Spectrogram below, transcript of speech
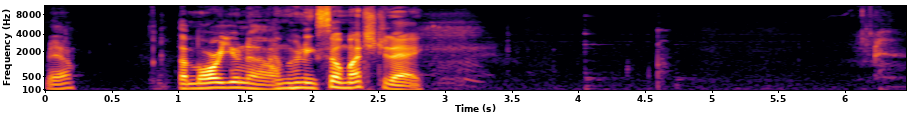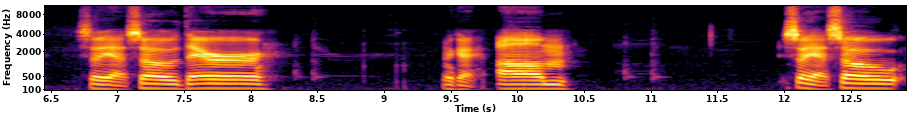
Yeah. The more you know. I'm learning so much today. so yeah, so they're okay. Um, so yeah, so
